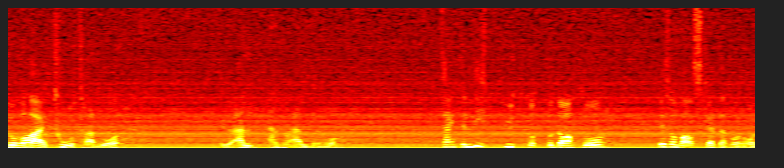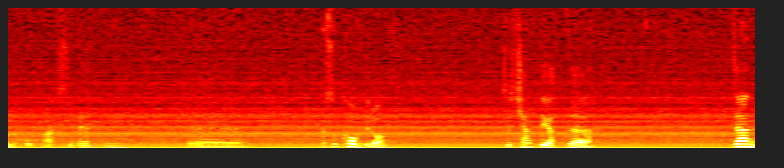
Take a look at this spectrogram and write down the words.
Da var jeg 32 år. Jeg er enda eldre nå. Tenkte litt utgått på dato. Litt sånn vanskeligheter for å holde på oppmerksomheten. Eh, men så kom de, da. Så kjente jeg at eh, den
